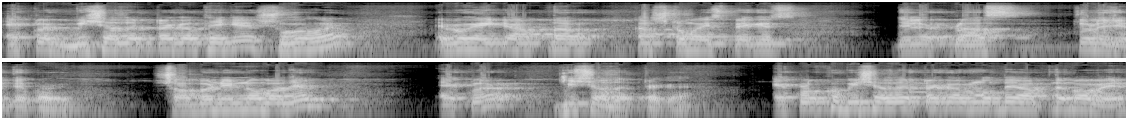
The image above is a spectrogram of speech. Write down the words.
এক লাখ বিশ হাজার টাকা থেকে শুরু হয় এবং এইটা আপনার কাস্টমাইজ প্যাকেজ দুই লাখ প্লাস চলে যেতে পারে। সর্বনিম্ন বাজেট এক লাখ বিশ হাজার টাকা। এক লক্ষ বিশ হাজার টাকার মধ্যে আপনি পাবেন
